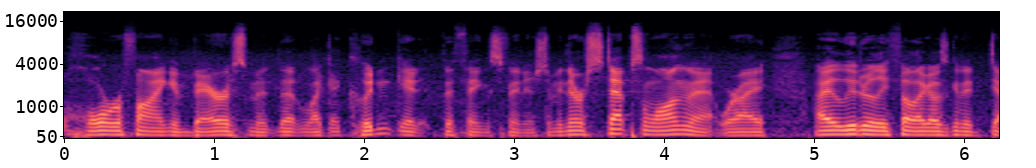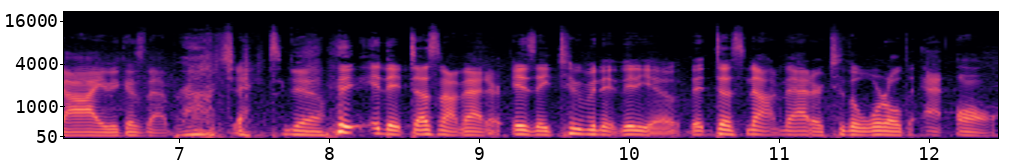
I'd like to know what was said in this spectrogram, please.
horrifying embarrassment that like I couldn't get the things finished. I mean, there were steps along that where I, I literally felt like I was going to die because that project. Yeah. and it does not matter. It is a two minute video that does not matter to the world at all.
